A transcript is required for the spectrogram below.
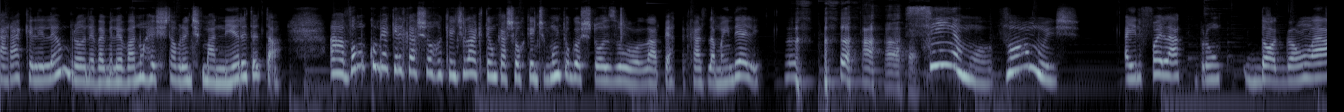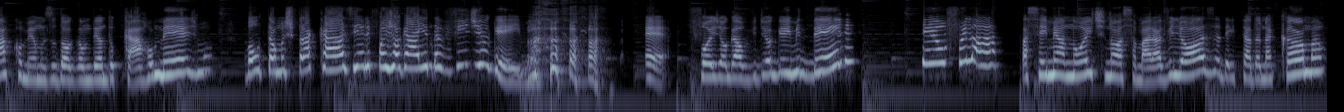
Caraca, ele lembrou, né? Vai me levar num restaurante maneiro e tal. Ah, vamos comer aquele cachorro quente lá, que tem um cachorro quente muito gostoso lá perto da casa da mãe dele? Sim, amor, vamos. Aí ele foi lá, comprou um dogão lá, comemos o dogão dentro do carro mesmo. Voltamos pra casa e ele foi jogar ainda videogame. é, foi jogar o videogame dele e eu fui lá. Passei minha noite, nossa, maravilhosa, deitada na cama,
